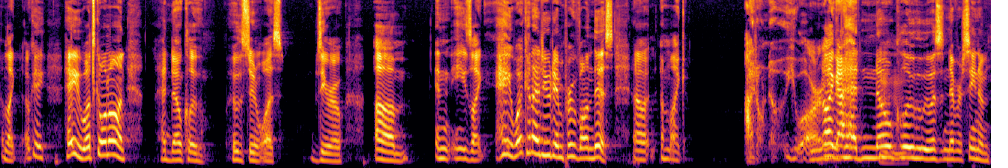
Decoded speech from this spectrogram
I'm like, okay, hey, what's going on? Had no clue who the student was, zero. Um, and he's like, hey, what can I do to improve on this? Uh, I'm like, I don't know who you are. Like, I had no clue who he was, never seen him.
